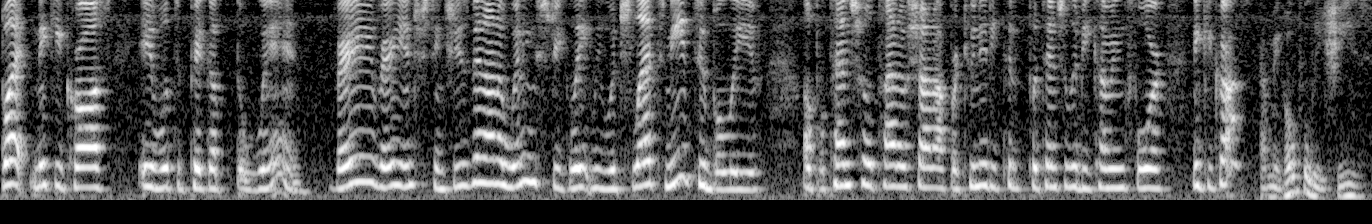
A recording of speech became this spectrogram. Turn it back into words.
But Nikki Cross able to pick up the win. Very very interesting. She's been on a winning streak lately, which lets me to believe a potential title shot opportunity could potentially be coming for Nikki Cross. I mean, hopefully she's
